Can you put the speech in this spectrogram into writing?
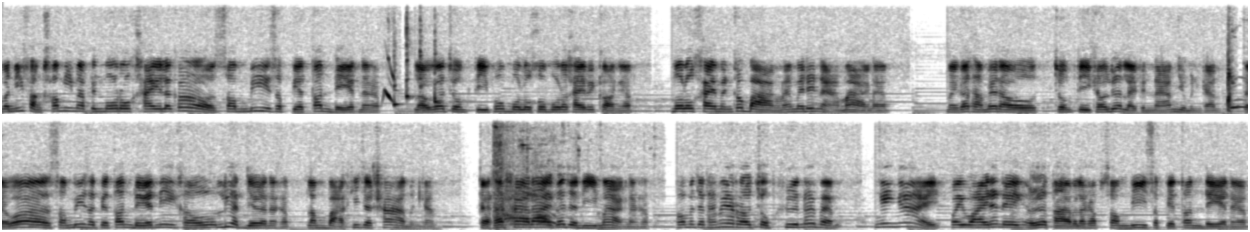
วันนี้ฝั่งเขามีมาเป็นโมโรไคแล้วก็ซอมบี้สเปียร์ตันเดสนะครับ เราก็โจมตีพวกโมโลโคโมโรไคไปก่อนครับ โมโลไคมันก็บางนะไม่ได้หนามากนะครับ มันก็ทำให้เราโจมตีเขาเลือดไหลเป็นน้ำอยู่เหมือนกัน แต่ว่าซอมบี้สเปียร์ตันเดสนี่เขาเลือดเยอะนะครับลำบากที่จะฆ่าเหมือนกัน แต่ถ้าฆ่าได้ก็จะดีมากนะครับ เพราะมันจะทำให้เราจบคืนได้แบบ ง่ายๆ ไวๆนั่นเองเออตายไปแล้วครับซอมบี้สเปียร์ตันเดสนะครับ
